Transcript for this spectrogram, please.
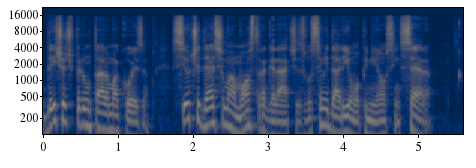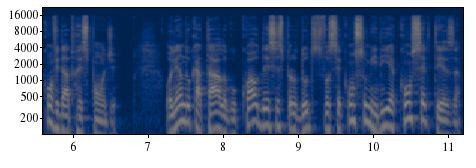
Deixa eu te perguntar uma coisa. Se eu te desse uma amostra grátis, você me daria uma opinião sincera? Convidado responde: Olhando o catálogo, qual desses produtos você consumiria com certeza?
